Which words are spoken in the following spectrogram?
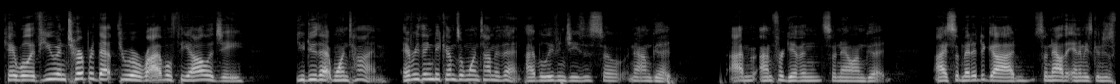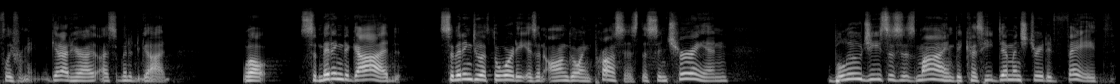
Okay, well, if you interpret that through arrival theology, you do that one time. Everything becomes a one time event. I believe in Jesus, so now I'm good. I'm, I'm forgiven, so now I'm good. I submitted to God, so now the enemy's gonna just flee from me. Get out here, I, I submitted to God. Well, submitting to God, submitting to authority is an ongoing process. The centurion blew Jesus' mind because he demonstrated faith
